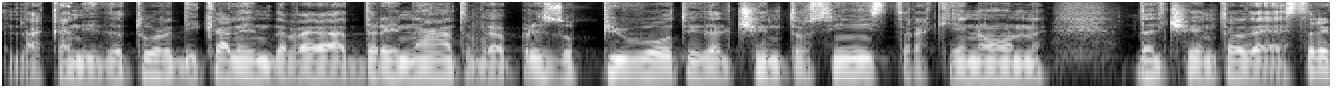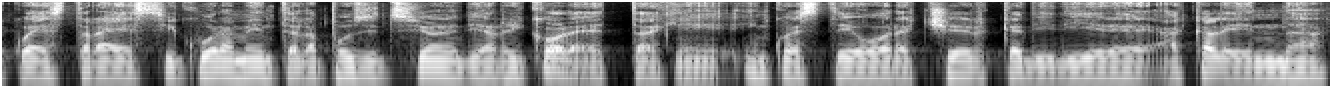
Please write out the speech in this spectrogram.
la candidatura di Calenda aveva drenato, aveva preso più voti dal centro-sinistra che non dal centro-destra e questa è sicuramente la posizione di Enrico Letta che in queste ore cerca di dire a Calenda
